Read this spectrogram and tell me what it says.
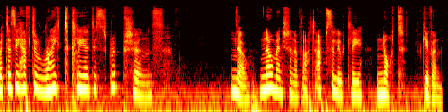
but does he have to write clear descriptions? No, no mention of that. Absolutely not given.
